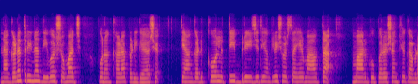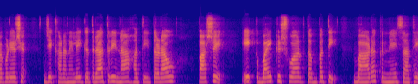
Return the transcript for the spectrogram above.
ના ગણતરીના દિવસોમાં જ પુનઃ પડી ગયા છે. ત્યાં ગડખોલ ટી બ્રિજથી અંકલેશ્વર શહેરમાં આવતા માર્ગ ઉપર અસંખ્ય ગાબડા પડ્યા છે, જે ખાડાને લઈ ગત રાત્રિના હતી તળાવ પાસે એક બાઇક સ્વર દંપતી બાળકને સાથે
